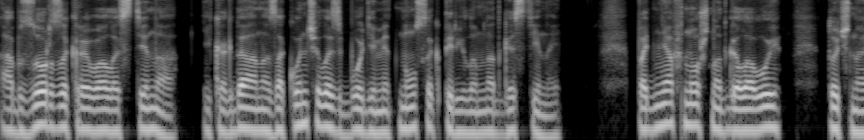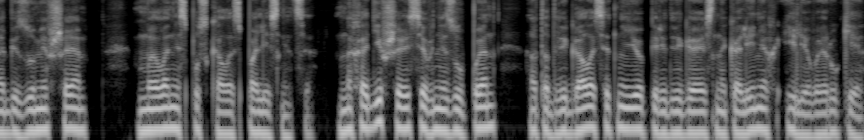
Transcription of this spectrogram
Обзор закрывала стена, и когда она закончилась, Боди метнулся к перилам над гостиной. Подняв нож над головой, Точно обезумевшая, Мелани спускалась по лестнице. Находившаяся внизу Пен отодвигалась от нее, передвигаясь на коленях и левой руке.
